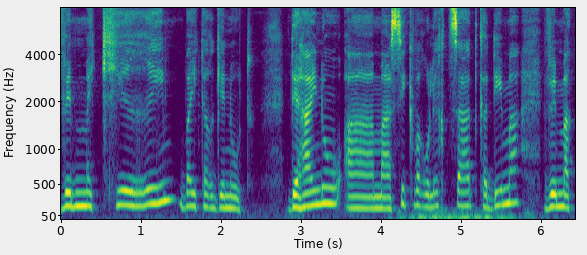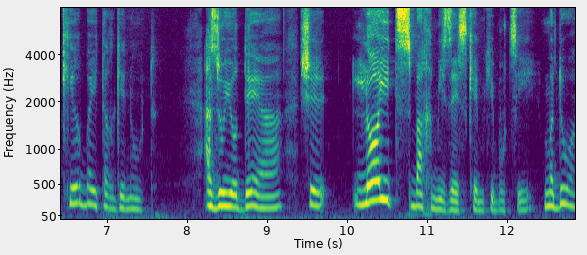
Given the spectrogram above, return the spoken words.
ומכירים בהתארגנות, דהיינו, המעסיק כבר הולך צעד קדימה ומכיר בהתארגנות. אז הוא יודע שלא יצמח מזה הסכם קיבוצי. מדוע?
